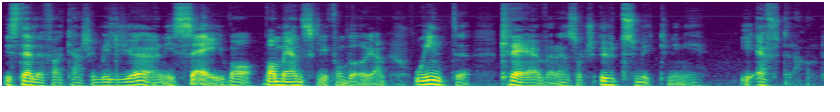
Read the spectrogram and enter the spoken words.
Istället för att kanske miljön i sig var, var mänsklig från början och inte kräver en sorts utsmyckning i, i efterhand.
